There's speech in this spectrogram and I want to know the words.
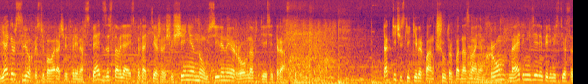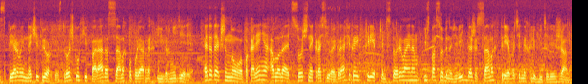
Ягер с легкостью поворачивает время вспять, заставляя испытать те же ощущения, но усиленные ровно в 10 раз. Тактический киберпанк-шутер под названием Chrome на этой неделе переместился с первой на четвертую строчку хит-парада самых популярных игр недели. Этот экшен нового поколения обладает сочной красивой графикой, крепким сторилайном и способен удивить даже самых требовательных любителей жанра.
